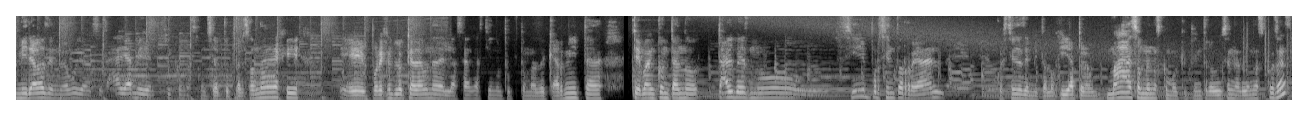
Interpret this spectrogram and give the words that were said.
mirabas de nuevo y ya dices, ah, ya me identifico más con cierto personaje. Eh, por ejemplo, cada una de las sagas tiene un poquito más de carnita. Te van contando, tal vez no 100% real, eh, cuestiones de mitología, pero más o menos como que te introducen algunas cosas.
